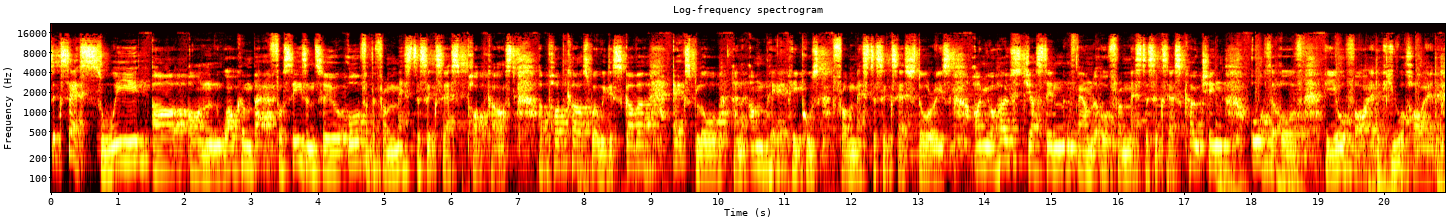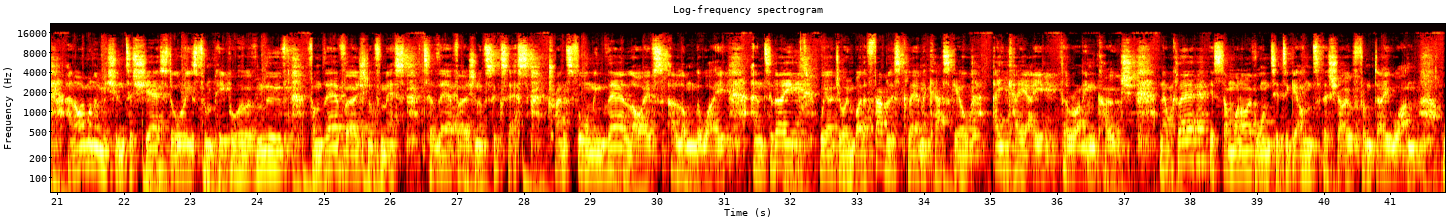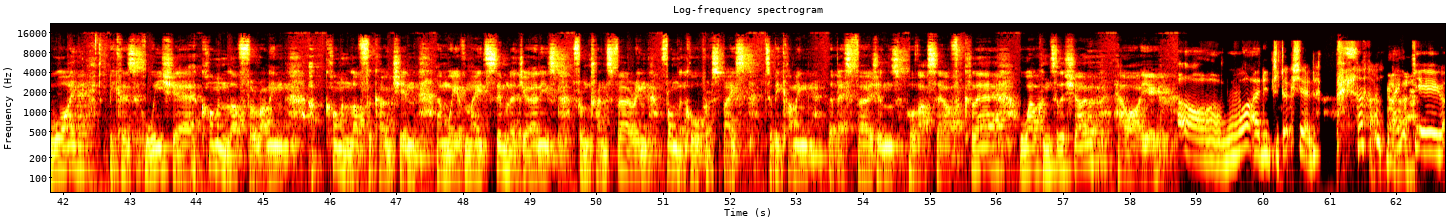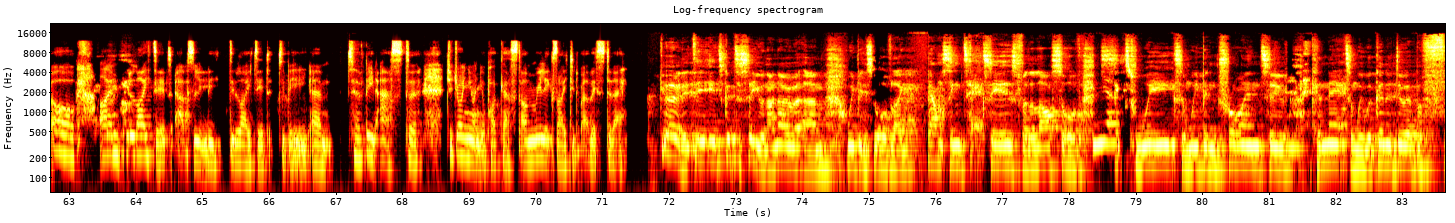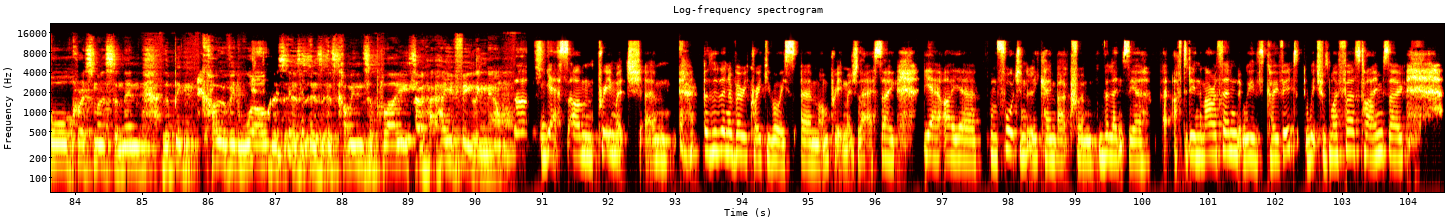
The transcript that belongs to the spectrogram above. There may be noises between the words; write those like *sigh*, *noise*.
Success, we are on. Welcome back for season two of the From Mess to Success podcast, a podcast where we discover, explore, and unpick people's From Mess to Success stories. I'm your host, Justin, founder of From Mess to Success Coaching, author of You're Fired, You're Hired, and I'm on a mission to share stories from people who have moved from their version of mess to their version of success, transforming their lives lives along the way. And today we are joined by the fabulous Claire Macaskill, aka the running coach. Now, Claire is someone I've wanted to get onto the show from day one. Why? Because we share a common love for running, a common love for coaching, and we have made similar journeys from transferring from the corporate space to becoming the best versions of ourselves. Claire, welcome to the show. How are you? Oh, what an introduction. *laughs* Thank you. Oh, I'm delighted, absolutely delighted to be um, to have been asked to to join you on your podcast. I'm really excited about this today. Good. It, it, it's good to see you. And I know um, we've been sort of like bouncing Texas for the last sort of yeah. six weeks, and we've been trying to connect, and we were going to do it before Christmas, and then the big COVID world has, has, *laughs* has, has come into play. So, how, how, are you feeling now? yes, I'm pretty much, um, *laughs* other than a very croaky voice, um, I'm pretty much there. So, yeah, I uh, unfortunately came back from Valencia after doing the marathon with COVID, which was my first time. So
